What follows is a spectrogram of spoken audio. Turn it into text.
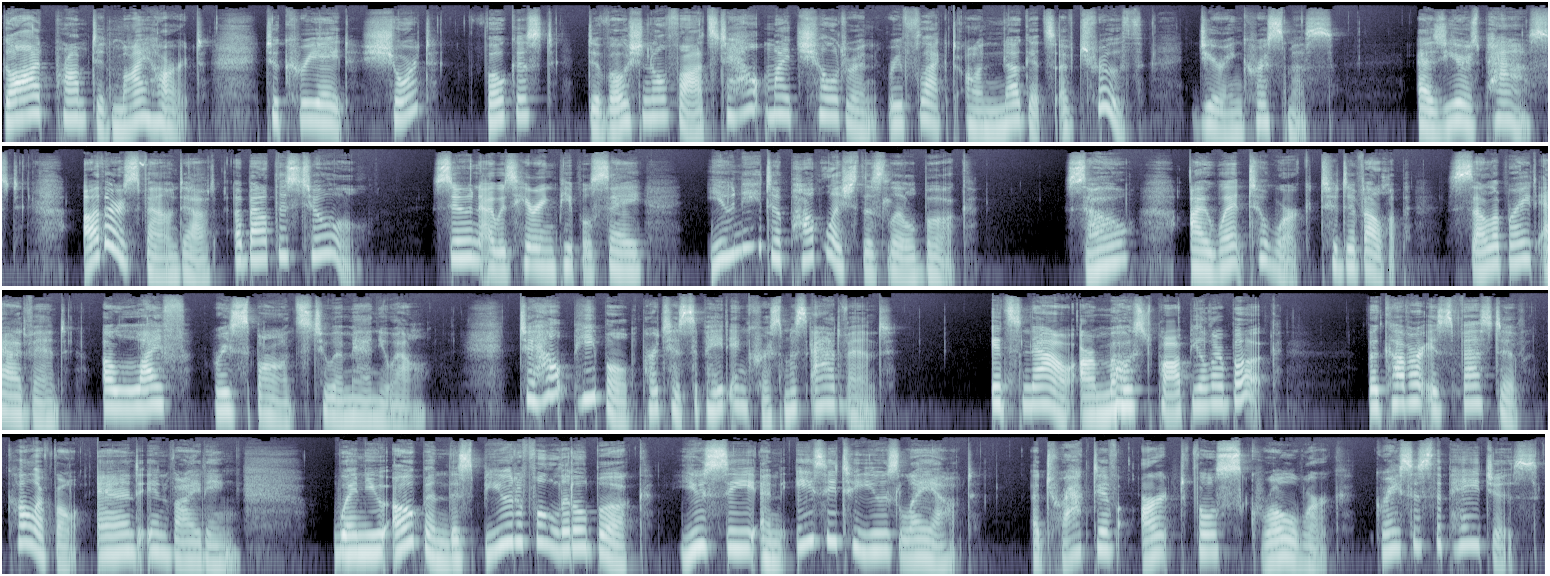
God prompted my heart to create short, focused, devotional thoughts to help my children reflect on nuggets of truth during Christmas. As years passed, Others found out about this tool. Soon I was hearing people say, You need to publish this little book. So I went to work to develop Celebrate Advent, a life response to Emmanuel to help people participate in Christmas Advent. It's now our most popular book. The cover is festive, colorful, and inviting. When you open this beautiful little book, you see an easy to use layout. Attractive, artful scroll work graces the pages.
